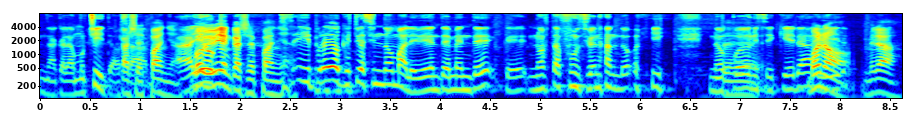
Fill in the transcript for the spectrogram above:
ni a Calamuchita. o Calle sea, España. Vos algo- vivís en Calle España. Sí, pero hay algo que estoy haciendo mal, evidentemente, que no está funcionando y no puedo ni siquiera Bueno, ir mirá.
